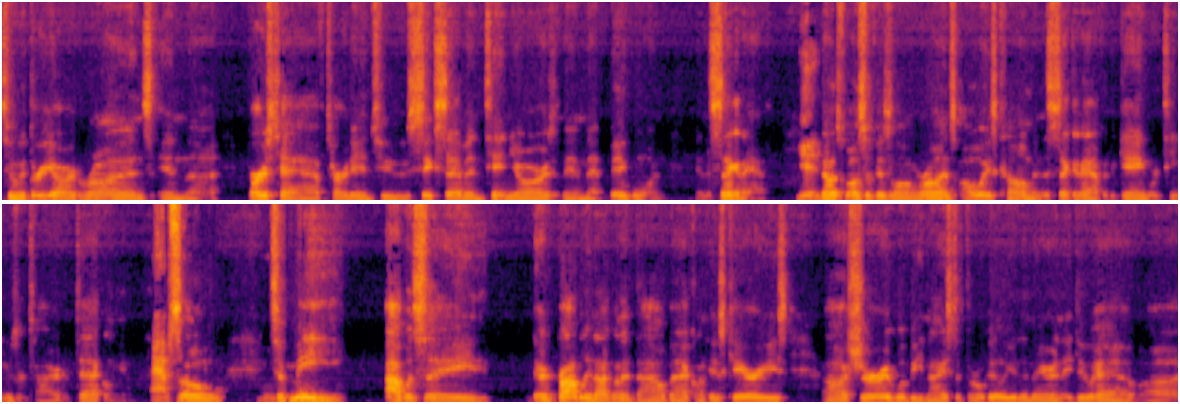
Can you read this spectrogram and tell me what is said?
two or three yard runs in the first half turn into six, seven, 10 yards, and then that big one in the second half. Yeah. You notice most of his long runs always come in the second half of the game where teams are tired of tackling him. Absolutely. So to me, I would say they're probably not going to dial back on his carries. Uh, sure, it would be nice to throw Hilliard in there, and they do have uh,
